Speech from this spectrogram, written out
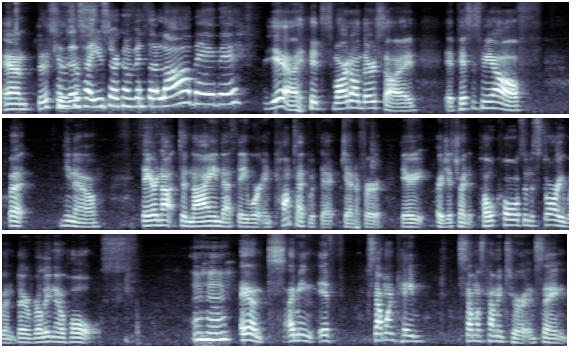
And this is that's how you circumvent the law, baby. Yeah, it's smart on their side. It pisses me off, but you know, they are not denying that they were in contact with that Jennifer. They are just trying to poke holes in the story when there are really no holes. Mm-hmm. And I mean, if someone came, someone's coming to her and saying,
